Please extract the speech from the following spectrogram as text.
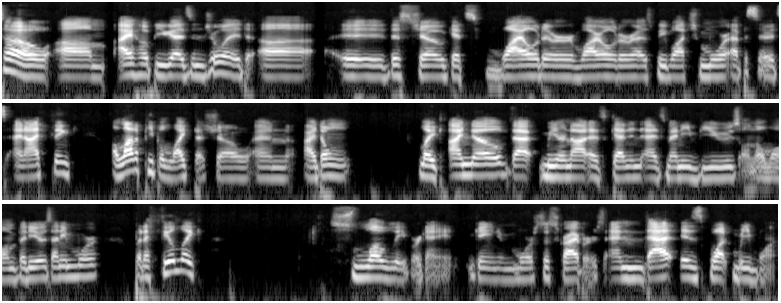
So, um, I hope you guys enjoyed. Uh, eh, this show gets wilder and wilder as we watch more episodes, and I think a lot of people like that show, and I don't like. I know that we are not as getting as many views on the long videos anymore, but I feel like slowly we're getting gaining more subscribers and that is what we want.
